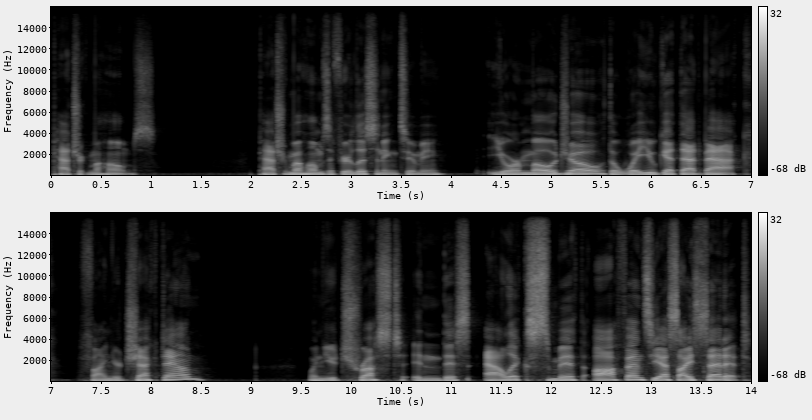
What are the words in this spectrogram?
Patrick Mahomes. Patrick Mahomes, if you're listening to me, your mojo, the way you get that back, find your check down, when you trust in this Alex Smith offense. Yes, I said it.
